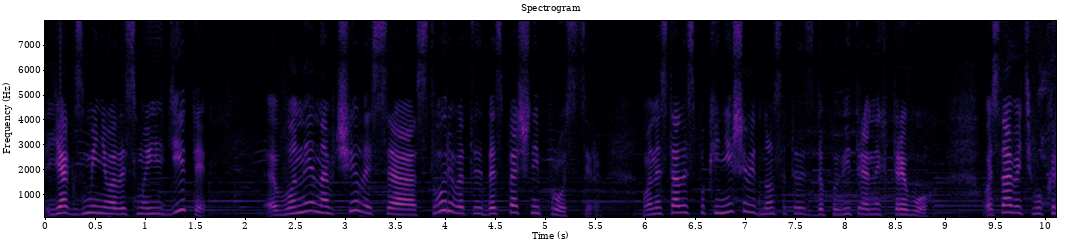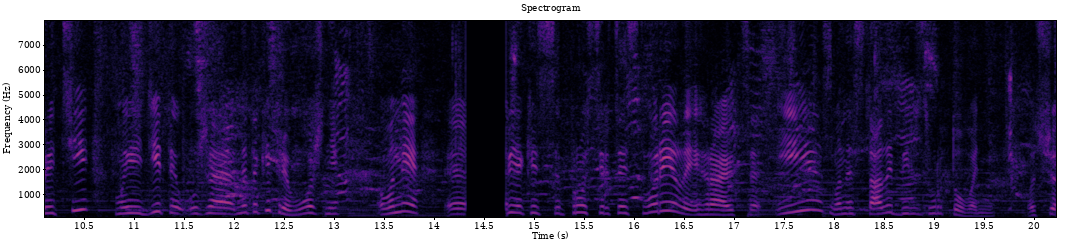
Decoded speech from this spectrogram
як змінювались мої діти, е, вони навчилися створювати безпечний простір. Вони стали спокійніше відноситись до повітряних тривог. Ось навіть в укритті мої діти вже не такі тривожні. Вони е, якийсь простір цей створили і граються, і вони стали більш згуртовані. Ось що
